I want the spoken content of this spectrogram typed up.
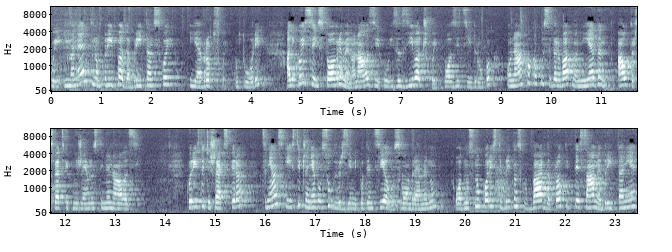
koji imanentno pripada britanskoj i evropskoj kulturi, ali koji se istovremeno nalazi u izazivačkoj poziciji drugog, onako kako se verovatno nijedan autor svetske književnosti ne nalazi. Koristeći Šekspira, Crnjanski ističe njegov subverzivni potencijal u svom vremenu, odnosno koristi britanskog barda protiv te same Britanije,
